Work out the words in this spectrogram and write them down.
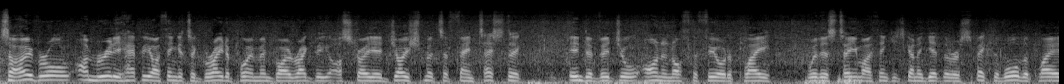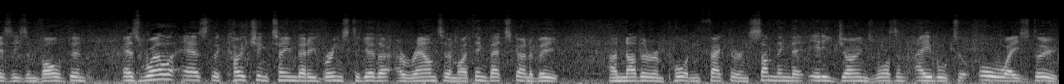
So overall, I'm really happy. I think it's a great appointment by Rugby Australia. Joe Schmidt's a fantastic individual on and off the field to play with his team. I think he's going to get the respect of all the players he's involved in, as well as the coaching team that he brings together around him. I think that's going to be another important factor and something that Eddie Jones wasn't able to always do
